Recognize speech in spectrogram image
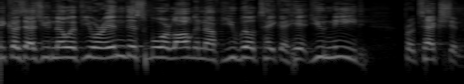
because as you know, if you are in this war long enough, you will take a hit. You need protection.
